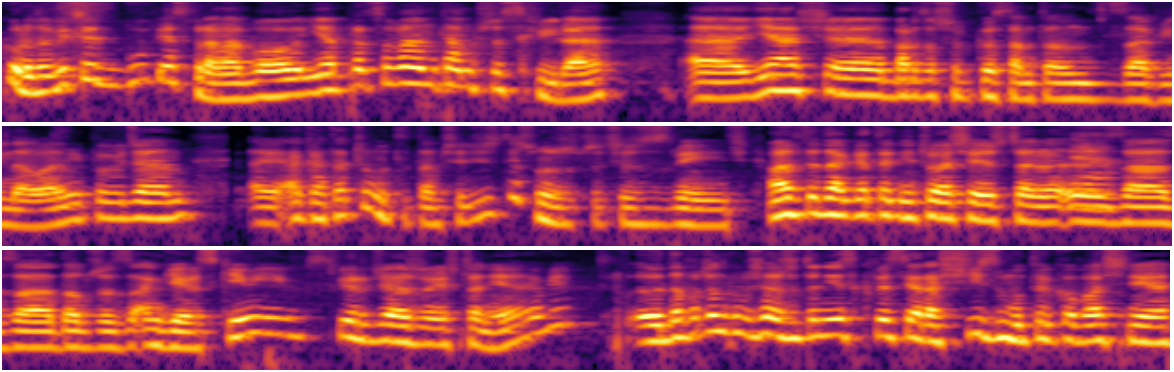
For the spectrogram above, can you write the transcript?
Kurde, wiecie, głupia sprawa, bo ja pracowałem tam przez chwilę. E, Ja się bardzo szybko stamtąd zawinąłem i powiedziałem, ej Agata, czemu ty tam siedzisz? Też możesz przecież zmienić. Ale wtedy Agata nie czuła się jeszcze e, Nie. za, za dobrze z angielskim i stwierdziła, że jeszcze nie. Ja mówię, e, Na początku myślałem, że to nie jest kwestia rasizmu, tylko właśnie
